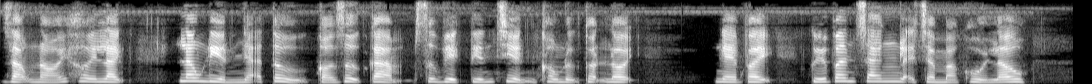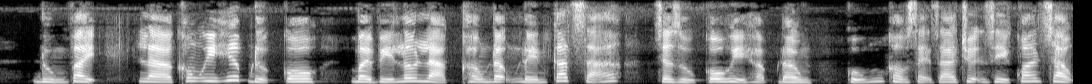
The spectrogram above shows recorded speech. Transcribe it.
Giọng nói hơi lạnh, Long Điển Nhã Tử có dự cảm sự việc tiến triển không được thuận lợi. Nghe vậy, Quý Văn Tranh lại trầm mặc hồi lâu. Đúng vậy, là không uy hiếp được cô, bởi vì lôi lạc không động đến cát xã, cho dù cô hủy hợp đồng, cũng không xảy ra chuyện gì quan trọng,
